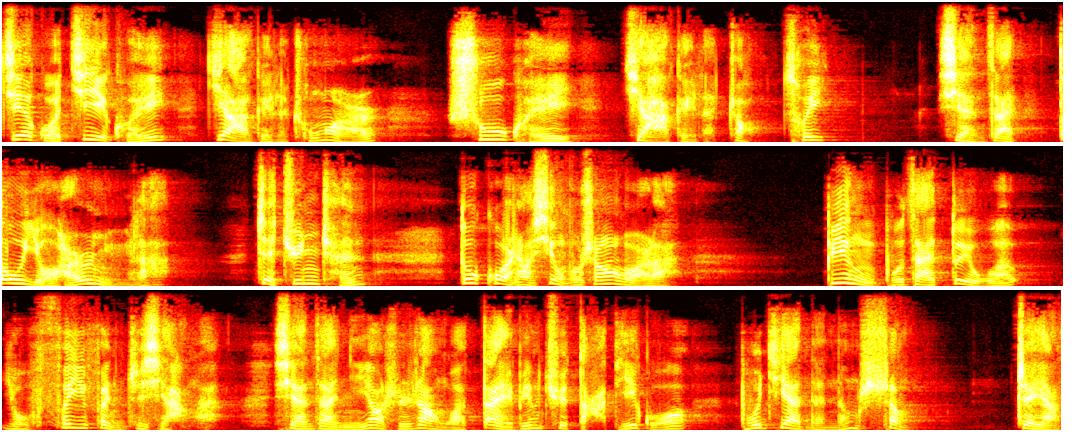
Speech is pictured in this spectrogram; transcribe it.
结果季葵嫁给了重耳，舒葵嫁给了赵崔，现在都有儿女了。这君臣都过上幸福生活了，并不再对我有非分之想啊！现在你要是让我带兵去打敌国，不见得能胜。这样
